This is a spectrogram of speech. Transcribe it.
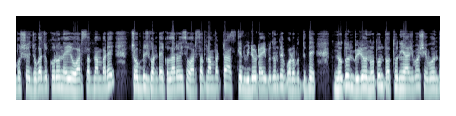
অবশ্যই যোগাযোগ করুন এই হোয়াটসঅ্যাপ নাম্বারে চব্বিশ ঘন্টায় খোলা রয়েছে হোয়াটসঅ্যাপ নাম্বারটা আজকের ভিডিওটা এই পর্যন্ত পরবর্তীতে নতুন ভিডিও নতুন তথ্য নিয়ে আসব। সে পর্যন্ত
